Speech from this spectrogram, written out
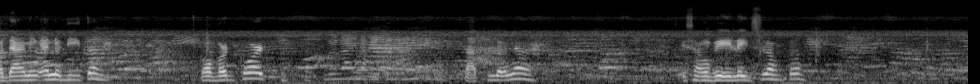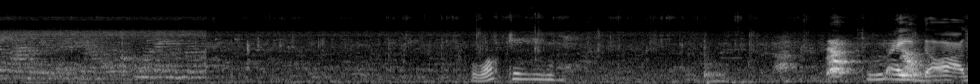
Madaming ano dito. Covered court. Tatlo na yung nakita namin. Tatlo na. Isang village lang to. Walking. My dog.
